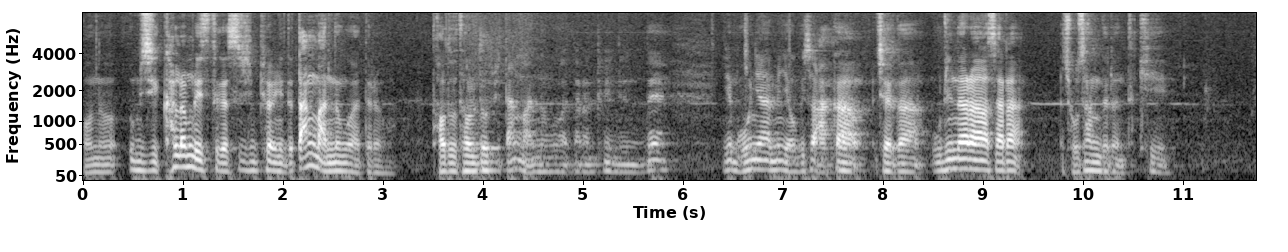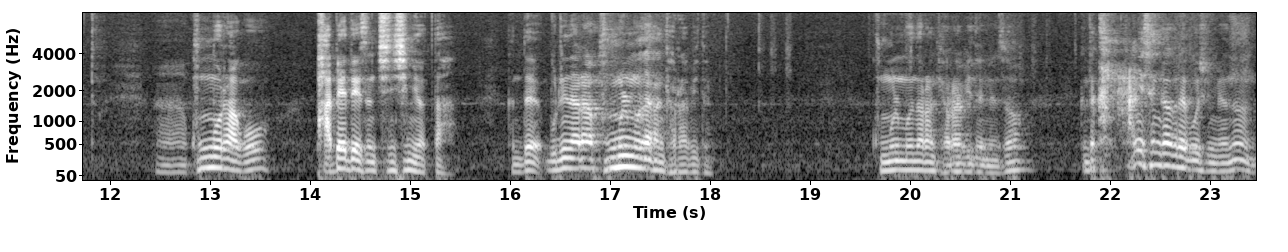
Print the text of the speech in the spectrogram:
어느 음식 칼럼니스트가 쓰신 표현인데 딱 맞는 것 같더라고. 더도 덜도 없이 딱 맞는 것 같다는 표현이었는데 이게 뭐냐면 여기서 아까 제가 우리나라 사람 조상들은 특히 어, 국물하고 밥에 대해서는 진심이었다. 근데 우리나라 국물 문화랑 결합이 돼. 국물 문화랑 결합이 되면서 근데 가만히 생각을 해보시면은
